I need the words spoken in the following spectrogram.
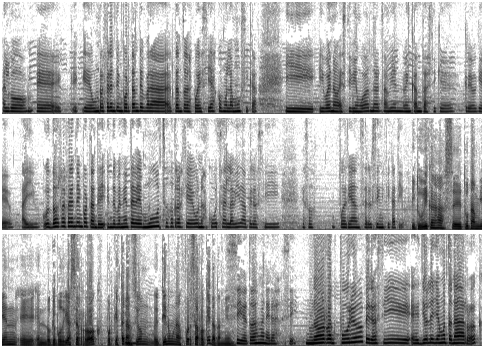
algo, un referente importante para tanto las poesías como la música. Y, y bueno, Stevie Wonder también me encanta, así que creo que hay dos referentes importantes, independiente de muchos otros que uno escucha en la vida, pero sí esos podrían ser significativos. ¿Y tú ubicas eh, tú también eh, en lo que podría ser rock? Porque esta canción eh, tiene una fuerza rockera también. Sí, de todas maneras, sí. No rock puro, pero sí, yo le llamo tonada rock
